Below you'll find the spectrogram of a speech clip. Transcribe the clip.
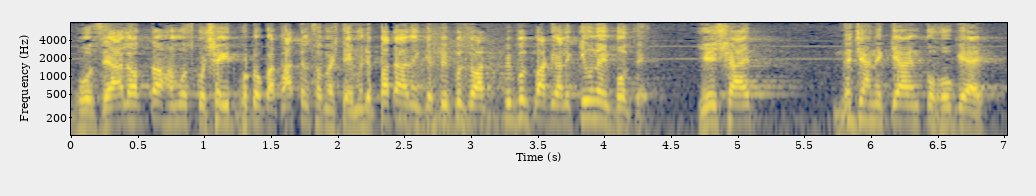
वो जयाल वक्ता हम उसको शहीद भुट्टो का कातिल समझते हैं। मुझे पता नहीं कि पीपुल्स पीपुल्स पार्टी वाले क्यों नहीं बोलते। ये शायद न जाने क्या इनको हो गया है।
